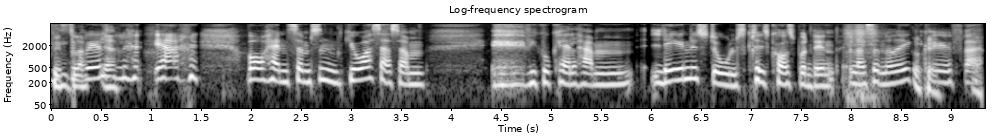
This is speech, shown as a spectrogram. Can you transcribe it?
hvis en du blog, vil. Ja. ja, hvor han som sådan gjorde sig som øh, vi kunne kalde ham lænestols krigskorrespondent, eller sådan noget, ikke? Okay. Øh, fra,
